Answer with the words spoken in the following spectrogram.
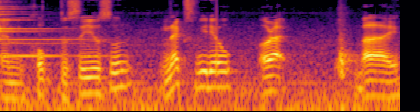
and hope to see you soon. Next video. Alright bye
